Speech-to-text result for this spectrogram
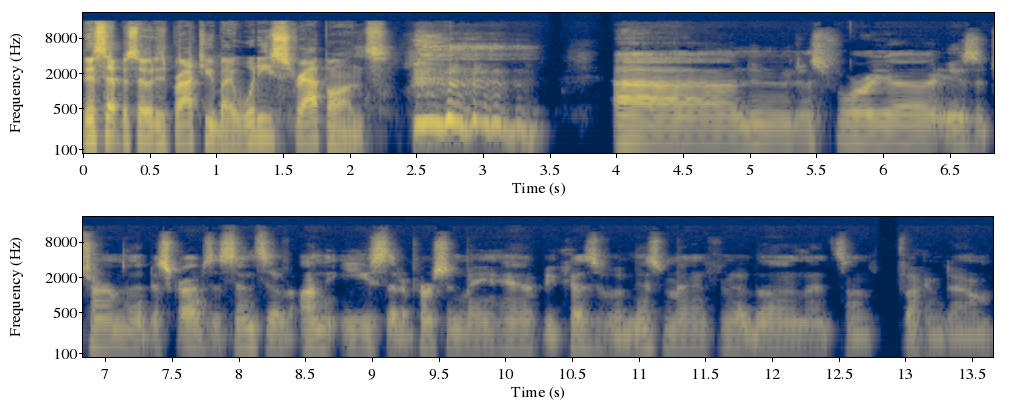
This episode is brought to you by Woody's Strap-ons. uh, dysphoria is a term that describes a sense of unease that a person may have because of a mismanagement. Blah, that sounds fucking dumb.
